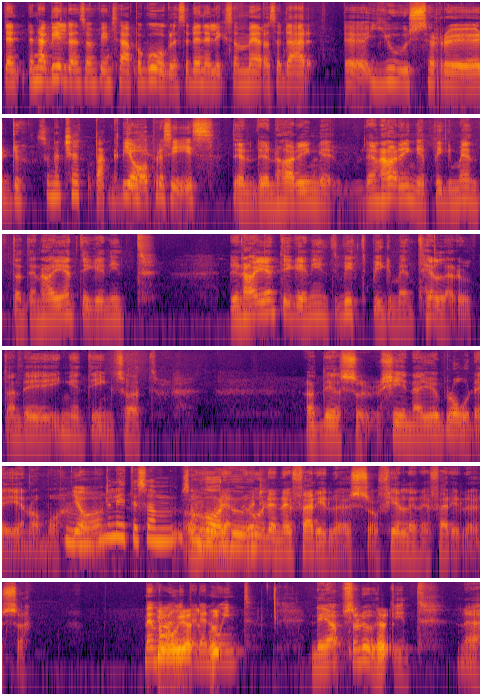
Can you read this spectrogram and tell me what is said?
den, den här bilden som finns här på Google, så den är liksom mer sådär eh, ljusröd. Sån här köttaktig. Ja, precis. Den, den, har inget, den har inget pigment, den har egentligen inte den har egentligen inte vitt pigment heller, utan det är ingenting så att, att dels så skiner ju blodet igenom och, Ja. Mm, lite som, som och vår huden, hud. huden är färglös och fjällen är färglösa. Men jag är det skulle- nog inte. Nej, absolut Ja. inte. Nej.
